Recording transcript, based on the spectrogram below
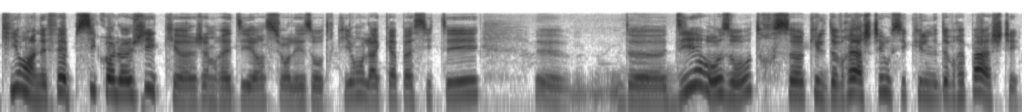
qui ont un effet psychologique, euh, j'aimerais dire, sur les autres, qui ont la capacité euh, de dire aux autres ce qu'ils devraient acheter ou ce qu'ils ne devraient pas acheter.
